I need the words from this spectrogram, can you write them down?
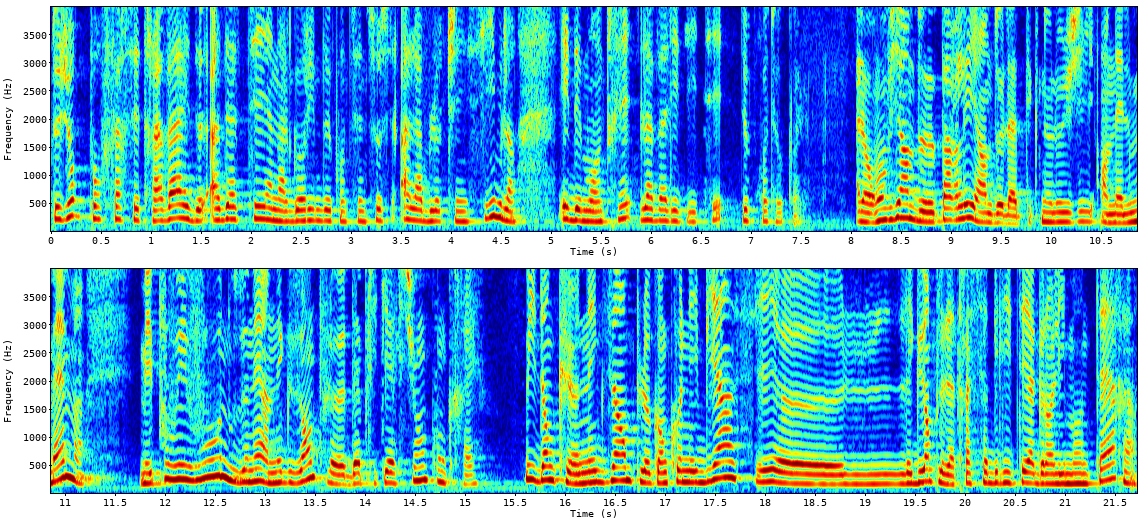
toujours pour faire ce travail d'adapter un algorithme de consensus à la blockchain cible et démontrer la validité du protocole. Alors on vient de parler hein, de la technologie en elle-même, mais pouvez-vous nous donner un exemple d'application concret oui, donc un exemple qu'on connaît bien, c'est euh, l'exemple de la traçabilité agroalimentaire.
